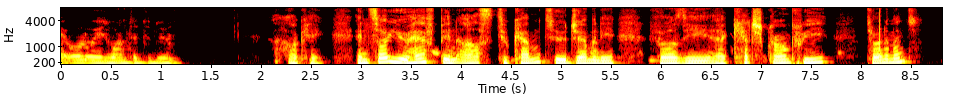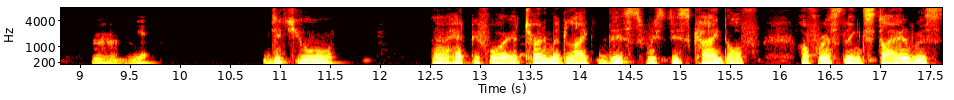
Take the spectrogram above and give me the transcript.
I always wanted to do. Okay, and so you have been asked to come to Germany for the uh, Catch Grand Prix tournament. Mhm, Yeah, Did you uh, had before a tournament like this with this kind of of wrestling style with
